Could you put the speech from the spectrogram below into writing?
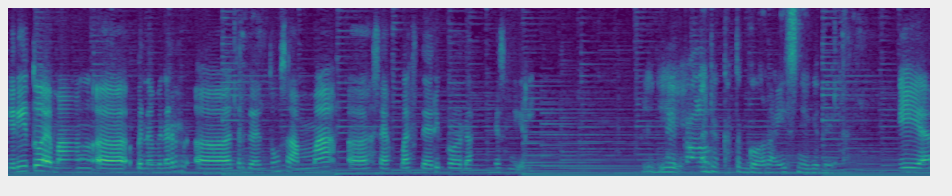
Jadi itu emang uh, benar-benar uh, tergantung sama uh, shelf life dari produknya sendiri. Jadi Eh, kalau- ada kategorize-nya gitu ya? Iya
